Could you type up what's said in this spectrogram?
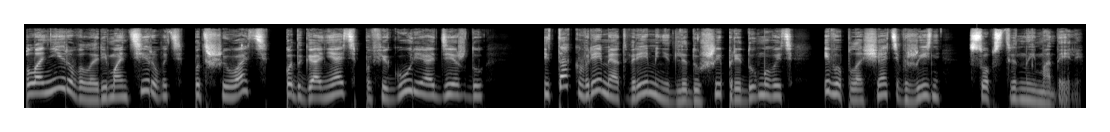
планировала ремонтировать, подшивать, подгонять по фигуре одежду и так время от времени для души придумывать и воплощать в жизнь собственные модели.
